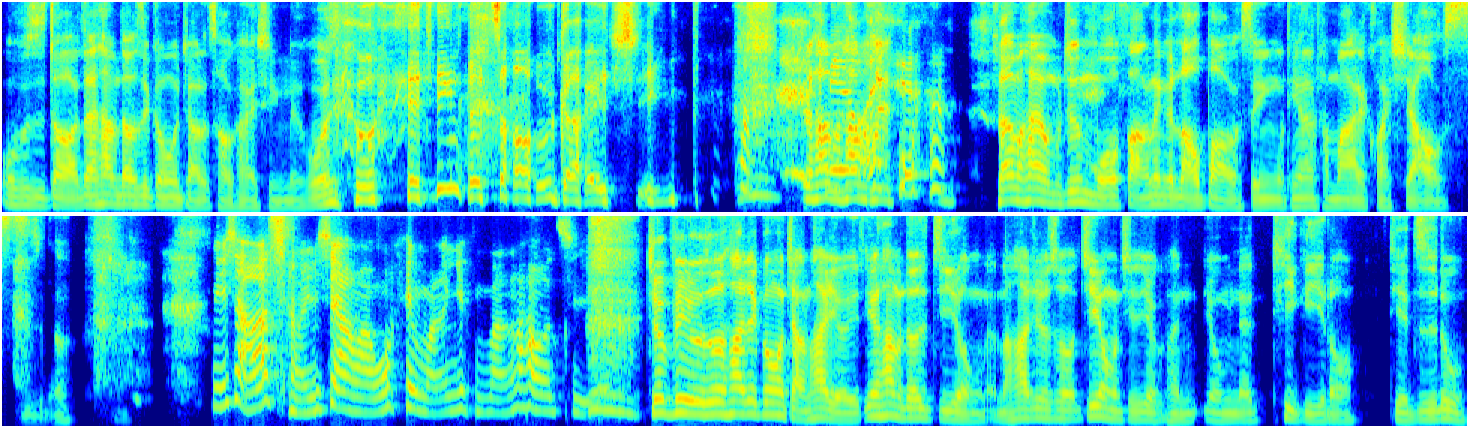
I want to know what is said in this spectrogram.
我不知道，但他们倒是跟我讲的超开心的，我 我也听得超开心。就他们他们还他们还有我们就是模仿那个老鸨的声音，我听到他妈的快笑死了。你想要讲一下吗？我也蛮也蛮好奇的。就比如说，他就跟我讲，他有因为他们都是基隆的，然后他就说基隆其实有个很有名的 T 吉楼铁之路，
